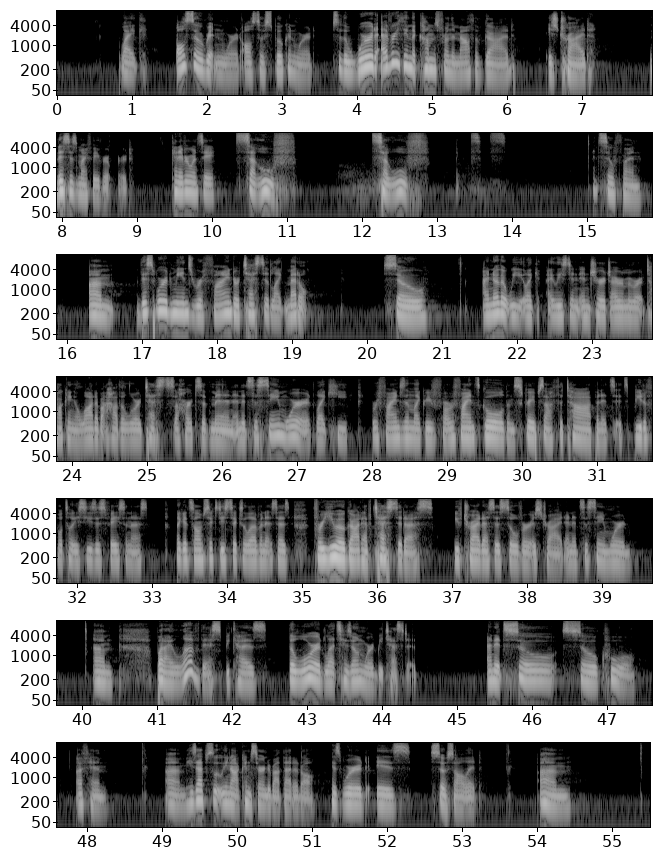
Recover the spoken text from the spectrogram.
like also written word, also spoken word. So the word, everything that comes from the mouth of God, is tried. This is my favorite word. Can everyone say saruf? Saruf. It's so fun. Um, this word means refined or tested like metal. So I know that we, like, at least in, in church, I remember talking a lot about how the Lord tests the hearts of men. And it's the same word. Like, he refines them like he refines gold and scrapes off the top. And it's, it's beautiful till he sees his face in us. Like in Psalm 66 11, it says, For you, O God, have tested us. You've tried us as silver is tried. And it's the same word. Um, but I love this because the Lord lets his own word be tested. And it's so, so cool of him. Um, he's absolutely not concerned about that at all. His word is so solid. Um,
